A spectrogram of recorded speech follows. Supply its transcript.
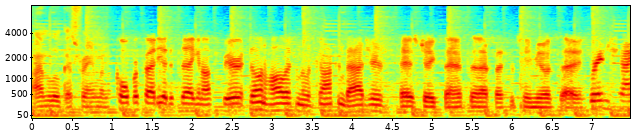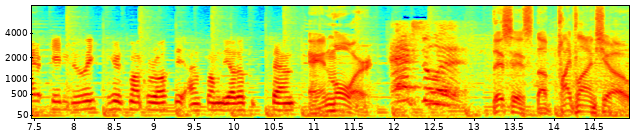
I'm Lucas Raymond. Cole Perfetti of the Saginaw Spirit. Dylan Holler from the Wisconsin Badgers. Hey, it's Jake Sanson. I play for Team USA. Braden Schneider, Kaiden Guhle. Here's Marco Rossi. I'm from the other Sounds. And more. Excellent! This is The Pipeline Show.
